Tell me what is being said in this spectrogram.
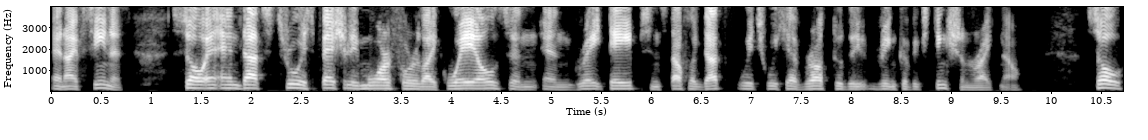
and I've seen it. So, and, and that's true, especially more for like whales and, and great apes and stuff like that, which we have brought to the brink of extinction right now. So,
